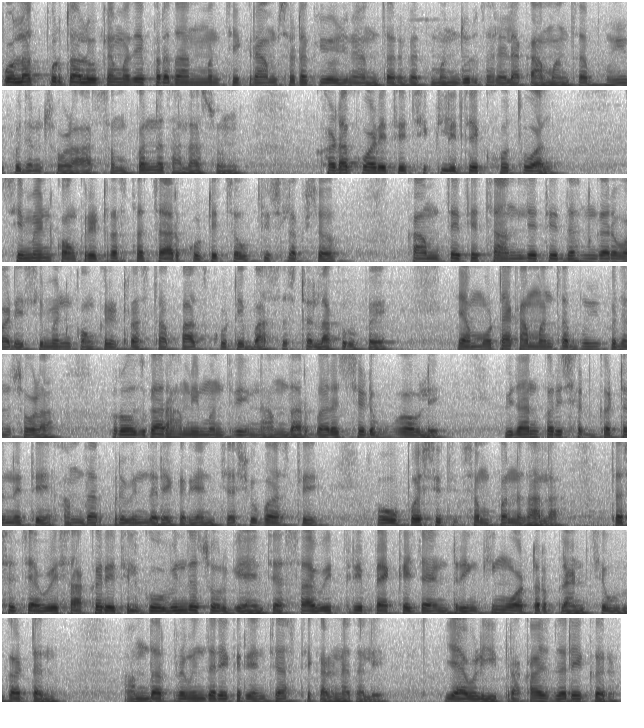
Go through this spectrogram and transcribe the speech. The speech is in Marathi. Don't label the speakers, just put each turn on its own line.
पोलादपूर तालुक्यामध्ये प्रधानमंत्री ग्रामसडक योजनेअंतर्गत मंजूर झालेल्या कामांचा भूमिपूजन सोहळा आज संपन्न झाला असून खडकवाडी ते चिखली ते खोतवाल सिमेंट काँक्रीट रस्ता चार कोटी चौतीस लक्ष कामते ते चांदले ते धनगरवाडी सिमेंट काँक्रीट रस्ता पाच कोटी बासष्ट लाख रुपये या मोठ्या कामांचा भूमिपूजन सोहळा रोजगार हमी मंत्री आमदार भरतशेठ गोगावले विधान परिषद गटनेते आमदार प्रवीण दरेकर यांच्या शुभ हस्ते व उपस्थितीत संपन्न झाला. तसेच यावेळी साखर येथील गोविंद चोरगे यांच्या Savitri package and drinking water प्लांटचे उद्घाटन आमदार प्रवीण दरेकर यांच्या हस्ते करण्यात आले. यावेळी प्रकाश दरेकर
